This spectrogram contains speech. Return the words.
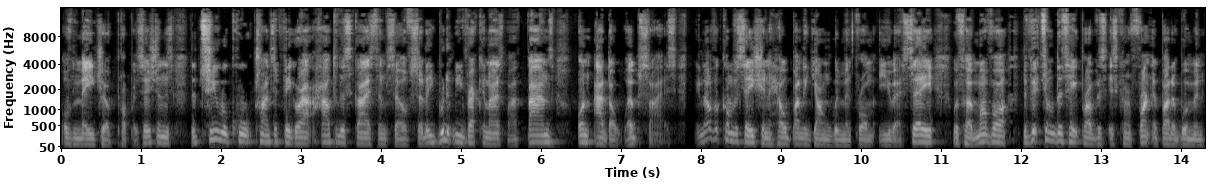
of major propositions, the two were caught trying to figure out how to disguise themselves so they wouldn't be recognized by fans on adult websites. Another conversation held by the young women from USA with her mother, the victim of the Tate brothers is confronted by the woman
